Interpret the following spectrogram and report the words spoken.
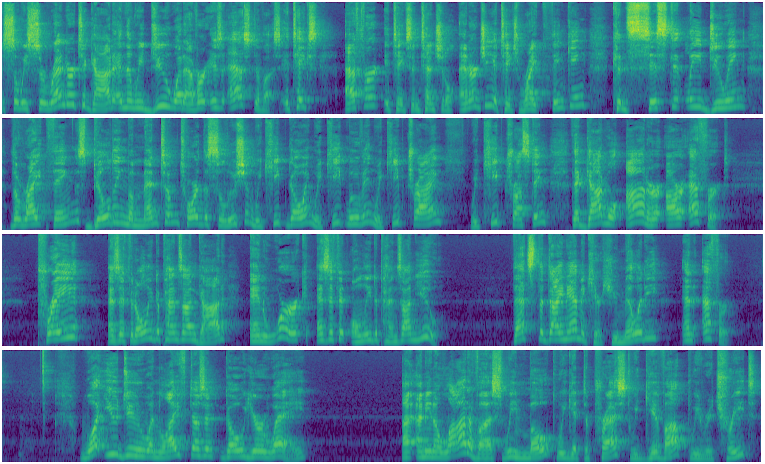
So we surrender to God and then we do whatever is asked of us. It takes effort, it takes intentional energy, it takes right thinking, consistently doing the right things, building momentum toward the solution. We keep going, we keep moving, we keep trying, we keep trusting that God will honor our effort. Pray as if it only depends on God and work as if it only depends on you. That's the dynamic here humility and effort. What you do when life doesn't go your way I, I mean, a lot of us, we mope, we get depressed, we give up, we retreat.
